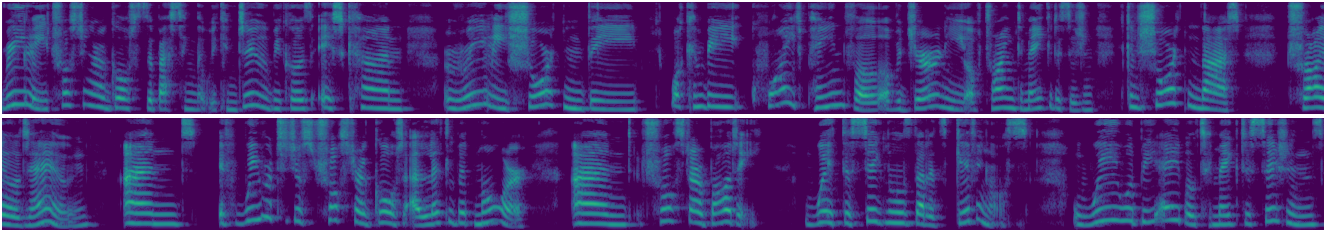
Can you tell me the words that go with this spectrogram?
really trusting our gut is the best thing that we can do because it can really shorten the what can be quite painful of a journey of trying to make a decision. It can shorten that trial down. And if we were to just trust our gut a little bit more and trust our body with the signals that it's giving us, we would be able to make decisions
